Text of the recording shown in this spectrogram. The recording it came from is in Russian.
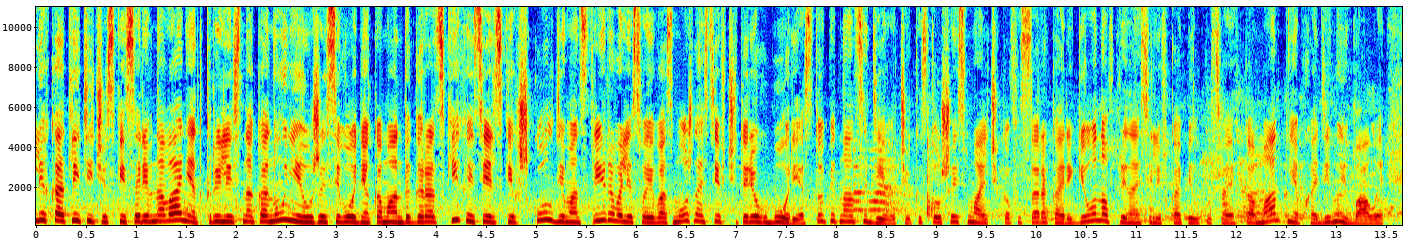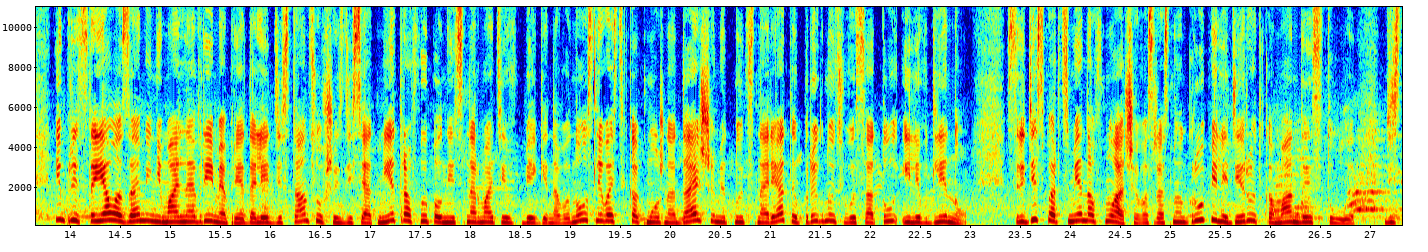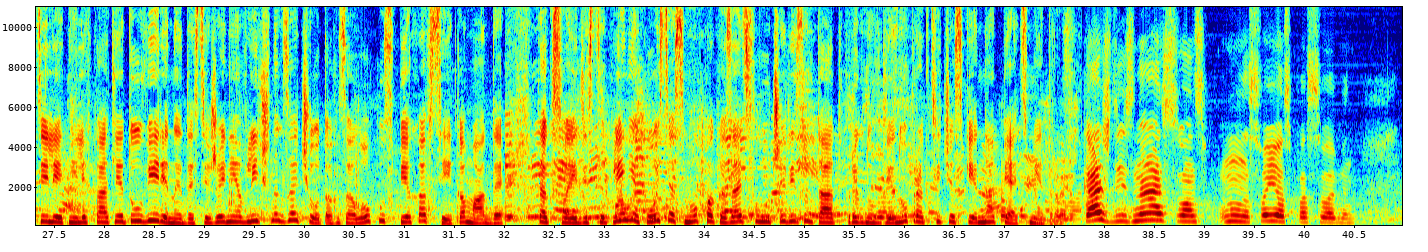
Легкоатлетические соревнования открылись накануне, уже сегодня команды городских и сельских школ демонстрировали свои возможности в четырехборье. 115 девочек и 106 мальчиков из 40 регионов приносили в копилку своих команд необходимые баллы. Им предстояло за минимальное время преодолеть дистанцию в 60 метров, выполнить норматив в беге на выносливость, как можно дальше метнуть снаряд и прыгнуть в высоту или в длину. Среди спортсменов в младшей возрастной группе лидируют команды из Тулы. Десятилетние легкоатлеты уверены, достижения в личных задачах зачетах – залог успеха всей команды. Так в своей дисциплине Костя смог показать лучший результат, прыгнув в длину практически на 5 метров. Каждый из нас, он ну, на свое способен.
